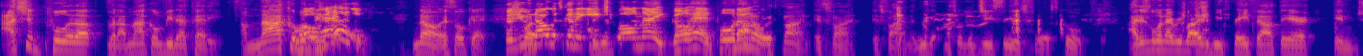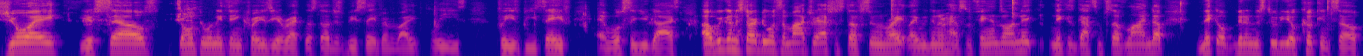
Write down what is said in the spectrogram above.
I should pull it up, but I'm not gonna be that petty. I'm not gonna Go be ahead, that No, it's okay. because you But know it's gonna eat just- you all night. Go ahead, pull it no, up. no, no, it's fine. It's fine. It's fine. Get- that's what the GC is for. It's cool. I just want everybody to be safe out there. Enjoy yourselves. Don't do anything crazy or reckless, though. Just be safe, everybody. Please, please be safe. And we'll see you guys. Uh, we're gonna start doing some mock drafts and stuff soon, right? Like we're gonna have some fans on Nick. Nick has got some stuff lined up. Nick has been in the studio cooking, so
